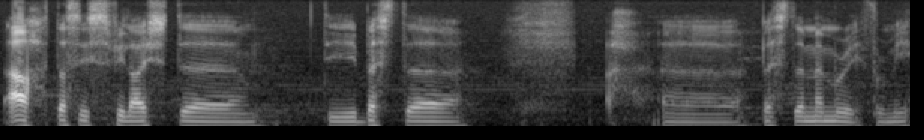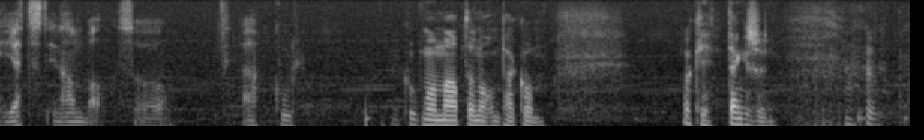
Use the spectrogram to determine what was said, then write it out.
ach, das ist vielleicht die beste, beste Memory für mich jetzt in Handball. So, Ah, cool. Dann gucken wir mal, ob da noch ein paar kommen. Okay, Dankeschön.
